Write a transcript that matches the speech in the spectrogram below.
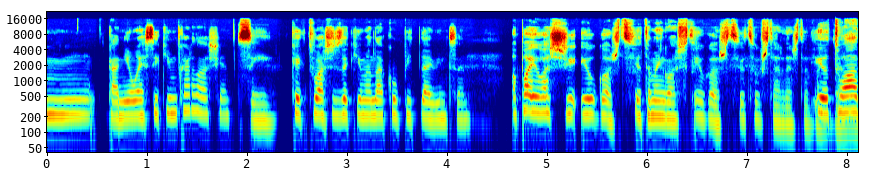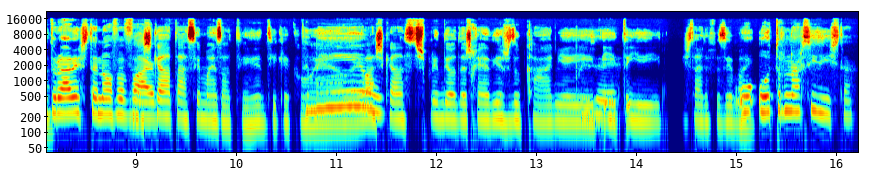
um, Kanye West e Kim Kardashian. Sim. O que é que tu achas daqui a mandar com o Pete Davidson? Opá, eu acho, eu gosto. Eu também gosto. Eu gosto, eu estou a gostar desta vibe. Eu estou a adorar esta nova Eu Acho vibe. que ela está a ser mais autêntica com Também ela. Eu eu. acho que ela se desprendeu das rédeas do Kanye e, é. e, e está-lhe a fazer bem. O, outro narcisista.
